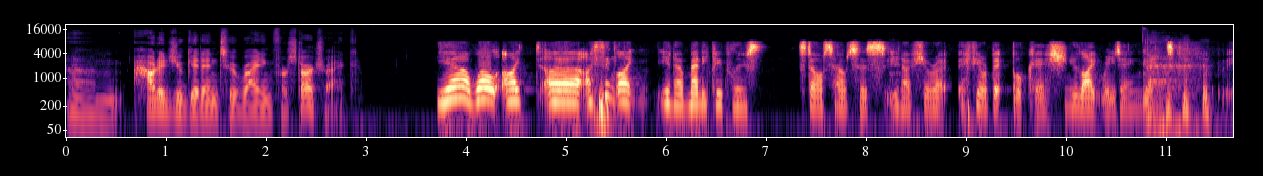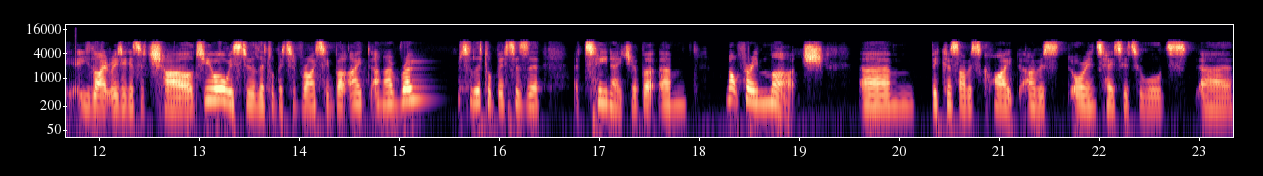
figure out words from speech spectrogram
um, how did you get into writing for Star Trek? Yeah, well, I uh, I think like you know many people who start out as you know if you're a, if you're a bit bookish and you like reading and you like reading as a child, you always do a little bit of writing. But I and I wrote a little bit as a, a teenager, but um, not very much um, because I was quite I was orientated towards uh,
